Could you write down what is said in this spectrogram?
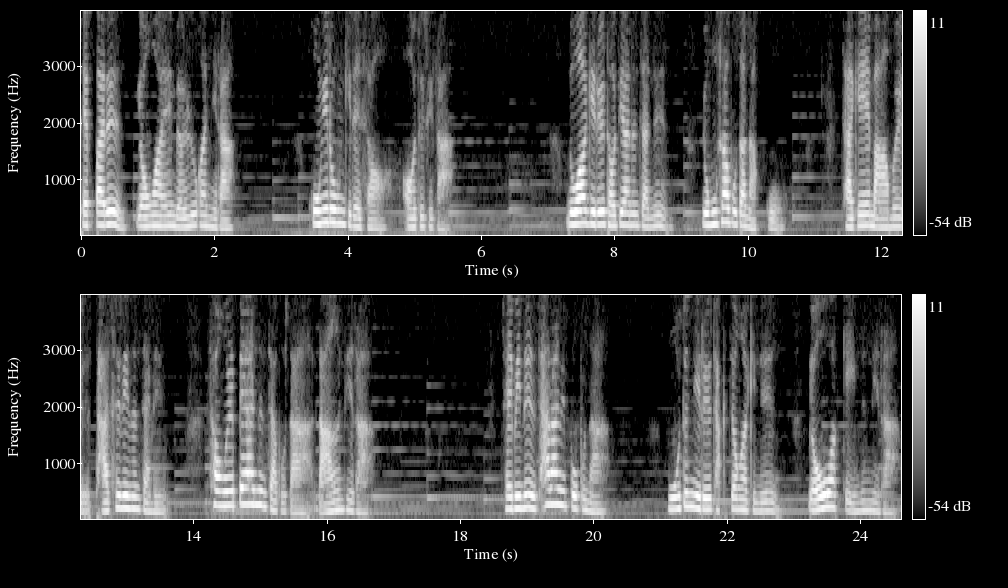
백발은 영화의 면류관이라 공의로운 길에서 얻으리라. 노하기를 더디하는 자는 용사보다 낫고 자기의 마음을 다스리는 자는 성을 빼앗는 자보다 나으니라. 제비는 사람이 뽑으나 모든 일을 작정하기는 여호와께 있느니라.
